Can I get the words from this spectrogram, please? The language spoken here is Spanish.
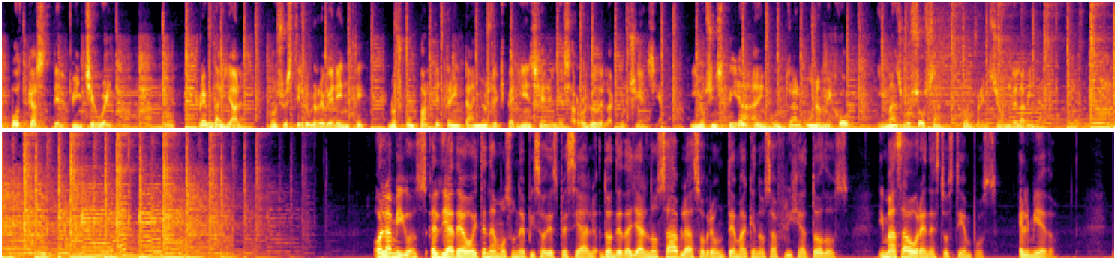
el podcast del pinche güey. Prem Dayal, con su estilo irreverente, nos comparte 30 años de experiencia en el desarrollo de la conciencia y nos inspira a encontrar una mejor y más gozosa comprensión de la vida. Hola amigos, el día de hoy tenemos un episodio especial donde Dayal nos habla sobre un tema que nos aflige a todos, y más ahora en estos tiempos, el miedo.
